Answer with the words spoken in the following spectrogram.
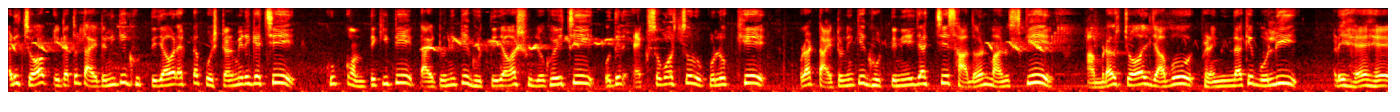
আরে চপ, এটা তো টাইটানিকে ঘুরতে যাওয়ার একটা পোস্টার মেরে গেছে। খুব কম টিকিটে টাইটানিকে ঘুরতে যাওয়ার সুযোগ হয়েছে। ওদের একশো বছর উপলক্ষে ওরা টাইটানিকে ঘুরতে নিয়ে যাচ্ছে সাধারণ মানুষকে। আমরাও চল যাব, ফ্র্যাঙ্কলিনদাকে বলি। আরে হ্যাঁ হ্যাঁ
